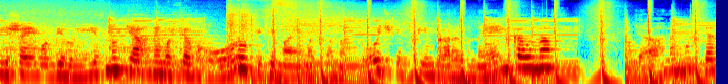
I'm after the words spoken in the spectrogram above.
Вішаємо білизну, тягнемося вгору, підіймаємося на носочки, спинка рівненька у нас. Тягнемося.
